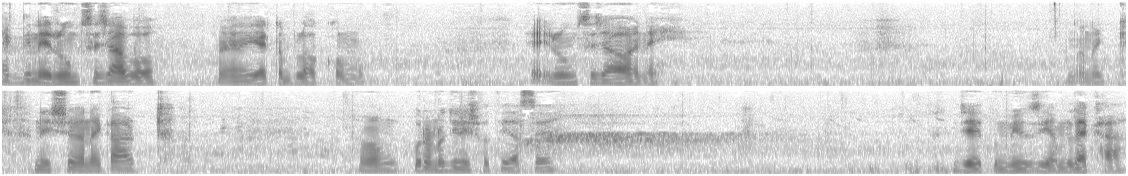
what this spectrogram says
একদিন এই রুমসে যাব, এখানে একটা ব্লগ করব। এই রুমসে যাওয়া হয় নাই। অনেক, নিশ্চয়ই অনেক আর্ট এবং পুরানো জিনিসপাতি আছে। যেহেতু মিউজিয়াম লেখা।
